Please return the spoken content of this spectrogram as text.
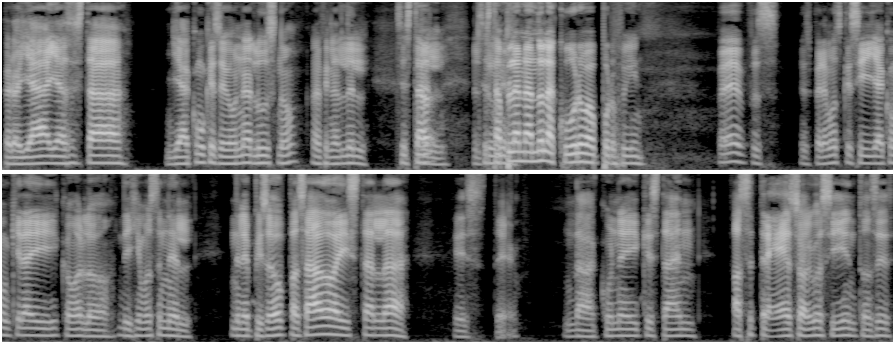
Pero ya, ya se está. Ya como que se ve una luz, ¿no? Al final del. Se está, del- del se está aplanando la curva por fin. Eh, pues esperemos que sí, ya como quiera ahí, como lo dijimos en el, en el episodio pasado, ahí está la, este, la vacuna ahí que está en fase 3 o algo así, entonces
